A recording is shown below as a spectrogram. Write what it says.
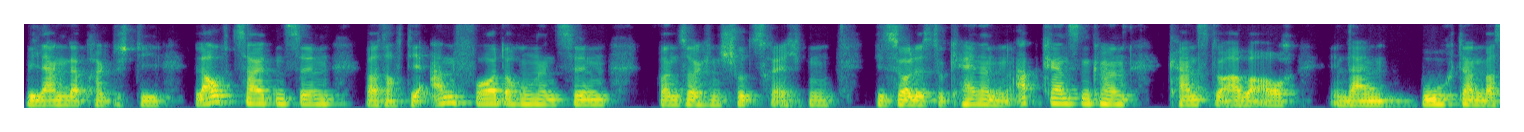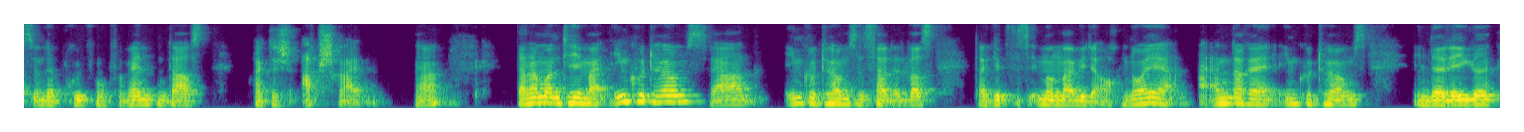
wie lange da praktisch die Laufzeiten sind, was auch die Anforderungen sind von solchen Schutzrechten. Die solltest du kennen und abgrenzen können, kannst du aber auch in deinem Buch dann, was du in der Prüfung verwenden darfst, praktisch abschreiben. Ja. Dann haben wir ein Thema Incoterms. Ja, Incoterms ist halt etwas, da gibt es immer mal wieder auch neue, andere Incoterms. In der Regel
